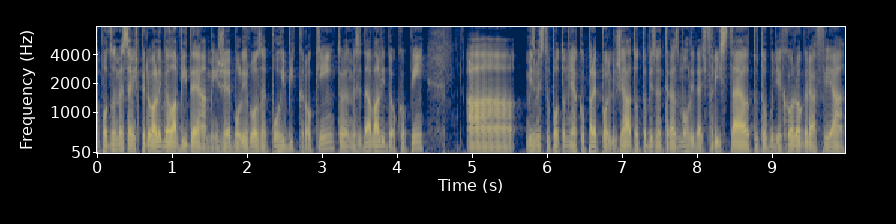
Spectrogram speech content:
A potom sme sa inšpirovali veľa videami, že boli rôzne pohyby, kroky, ktoré sme si dávali dokopy a my sme si to potom nejako prepojili, že a toto by sme teraz mohli dať freestyle, tuto bude choreografia,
